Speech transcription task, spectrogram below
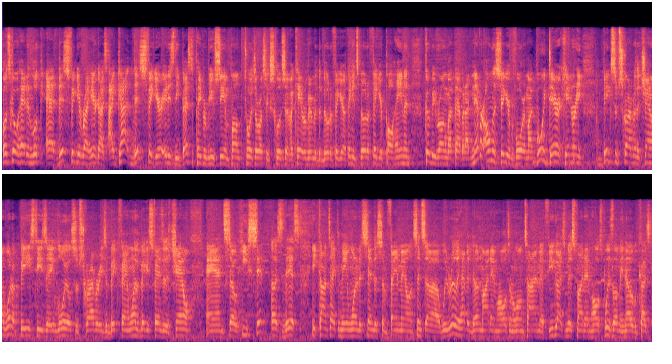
let's go ahead and look at this figure right here, guys. I got this figure. It is the best pay-per-view CM Punk Toys R Us exclusive. I can't remember the Build-A-Figure. I think it's Build-A-Figure Paul Heyman. Could be wrong about that, but I've never owned this figure before. And my boy Derek Henry, big subscriber of the channel. What a beast. He's a loyal subscriber. He's a big fan. One of the biggest fans of the channel. And so he sent us this. He contacted me and wanted to send us some fan mail. And since uh, we really haven't done My Damn Hauls in a long time, if you guys missed My Damn Hauls, please let me know because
